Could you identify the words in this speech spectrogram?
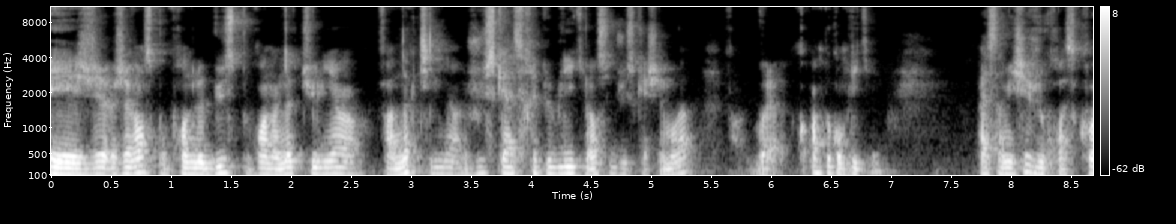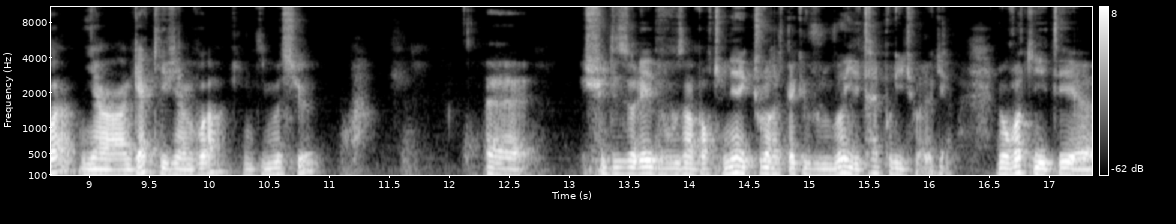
Et j'avance pour prendre le bus, pour prendre un noctulien, enfin noctilien, jusqu'à République et ensuite jusqu'à chez moi. Voilà, un peu compliqué. À Saint-Michel, je croise quoi? Il y a un gars qui vient me voir, qui me dit Monsieur, euh, je suis désolé de vous importuner avec tout le respect que je vous dois. Il est très poli, tu vois, le gars. Mais on voit qu'il était, euh,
